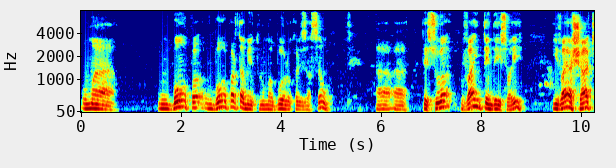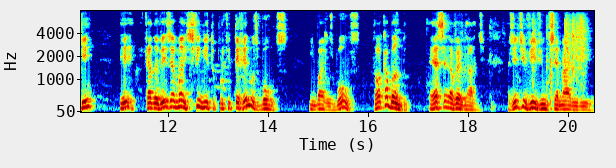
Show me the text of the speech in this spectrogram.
uma, um, bom, um bom apartamento numa boa localização, a, a pessoa vai entender isso aí e vai achar que cada vez é mais finito, porque terrenos bons em bairros bons estão acabando. Essa é a verdade. A gente vive um cenário de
